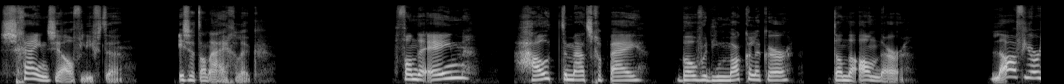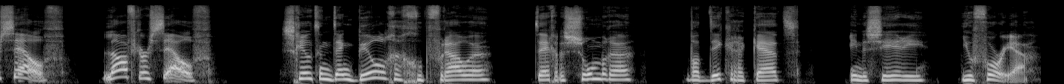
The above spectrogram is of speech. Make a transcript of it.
Schijnzelfliefde is het dan eigenlijk. Van de een houdt de maatschappij bovendien makkelijker dan de ander. Love yourself! Love yourself! schreeuwt een denkbeeldige groep vrouwen tegen de sombere, wat dikkere cat in de serie Euphoria.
